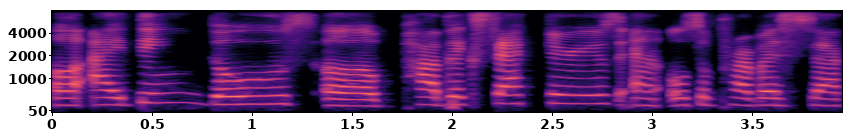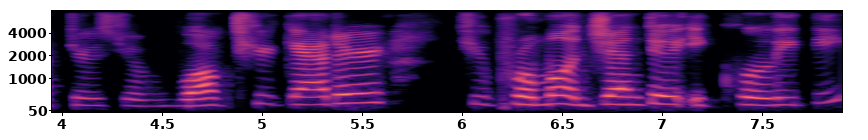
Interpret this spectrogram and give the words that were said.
uh, I think those uh, public sectors and also private sectors should work together to promote gender equality.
